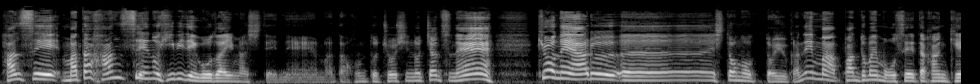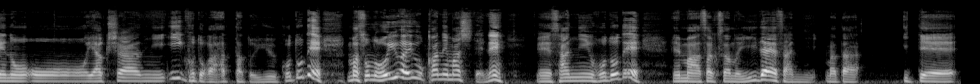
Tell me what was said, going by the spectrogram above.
反省、また反省の日々でございましてね、またほんと調子に乗っちゃうんですね。今日ね、ある、えー人のというかね、まあパント前も教えた関係の役者にいいことがあったということで、まあそのお祝いを兼ねましてね、え3人ほどで、えーまあ浅草の飯田屋さんにまたいて、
